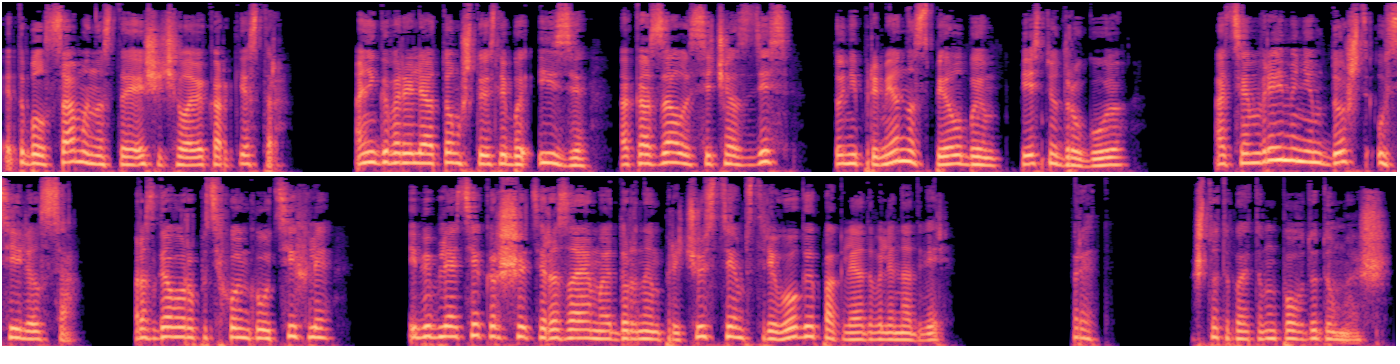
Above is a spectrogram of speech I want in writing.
это был самый настоящий человек-оркестр. Они говорили о том, что если бы Изи оказалась сейчас здесь, то непременно спела бы им песню-другую. А тем временем дождь усилился. Разговоры потихоньку утихли, и библиотекарши, терзаемые дурным предчувствием, с тревогой поглядывали на дверь. «Фред, что ты по этому поводу думаешь?»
